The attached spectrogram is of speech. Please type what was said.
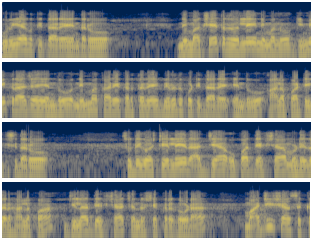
ಗುರಿಯಾಗುತ್ತಿದ್ದಾರೆ ಎಂದರು. ನಿಮ್ಮ ಕ್ಷೇತ್ರದಲ್ಲಿ ನಿಮ್ಮನ್ನು ಗಿಮಿಕ್ ರಾಜ ಎಂದು ನಿಮ್ಮ ಕಾರ್ಯಕರ್ತರೇ ಬಿರುದು ಕೊಟ್ಟಿದ್ದಾರೆ ಎಂದು ಹಾಲಪ್ಪ ಟೀಕಿಸಿದರು ಸುದ್ದಿಗೋಷ್ಠಿಯಲ್ಲಿ ರಾಜ್ಯ ಉಪಾಧ್ಯಕ್ಷ ಮುರಳೀಧರ್ ಹಾಲಪ್ಪ, ಜಿಲ್ಲಾಧ್ಯಕ್ಷ ಚಂದ್ರಶೇಖರ ಗೌಡ, ಮಾಜಿ ಶಾಸಕ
